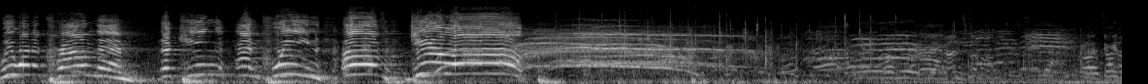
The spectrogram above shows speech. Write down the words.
We want to crown them the king and queen of Up. Thank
